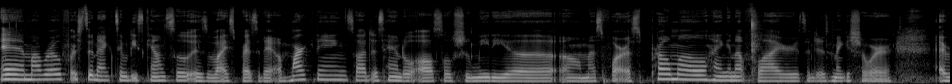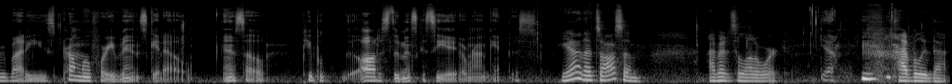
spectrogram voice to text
And my role for Student Activities Council is Vice President of Marketing. So I just handle all social media um, as far as promo, hanging up flyers, and just making sure everybody's promo for events get out. And so people, all the students can see it around campus. Yeah, that's awesome. I bet it's a lot of work. Yeah. I believe that.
